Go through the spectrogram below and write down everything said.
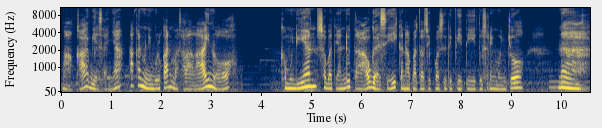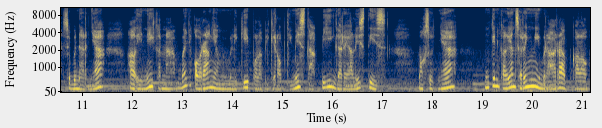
maka biasanya akan menimbulkan masalah lain loh. Kemudian Sobat Yandu tahu gak sih kenapa toxic positivity itu sering muncul? Nah, sebenarnya hal ini karena banyak orang yang memiliki pola pikir optimis tapi gak realistis. Maksudnya, mungkin kalian sering nih berharap kalau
